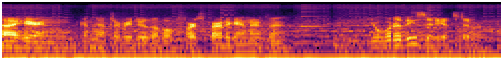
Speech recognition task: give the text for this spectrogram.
die here and I'm gonna have to redo the whole first part again, aren't I? Yo, what are these idiots doing?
